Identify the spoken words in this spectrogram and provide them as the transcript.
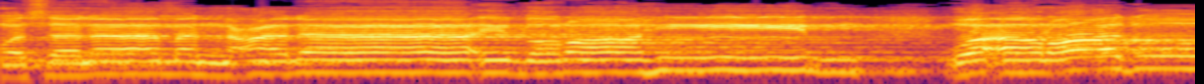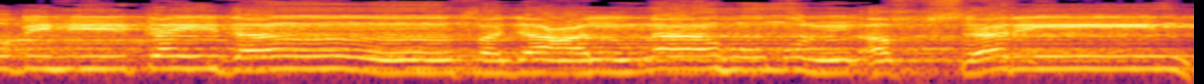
وسلاما على إبراهيم وأرادوا به كيدا فجعلناهم الأخسرين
